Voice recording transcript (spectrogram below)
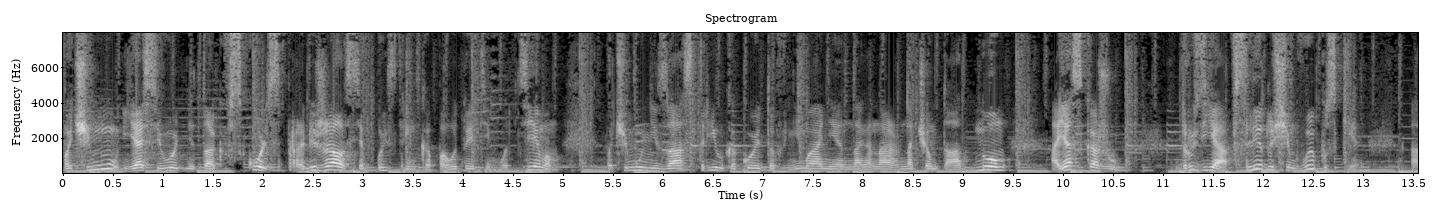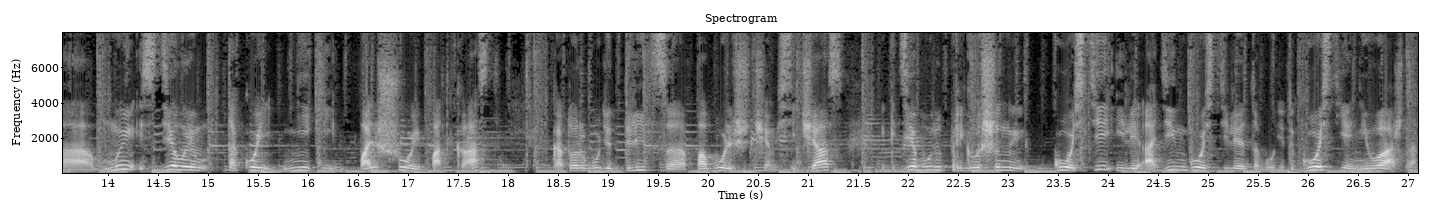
Почему я сегодня так вскользь пробежался быстренько по вот этим вот темам? Почему не заострил какое-то внимание на, на, на чем-то одном? А я скажу. Друзья, в следующем выпуске а, мы сделаем такой некий большой подкаст, который будет длиться побольше, чем сейчас, где будут приглашены гости, или один гость, или это будет гостья, неважно.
